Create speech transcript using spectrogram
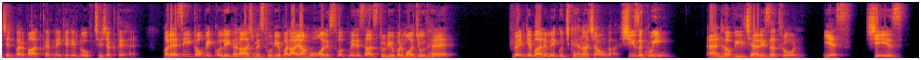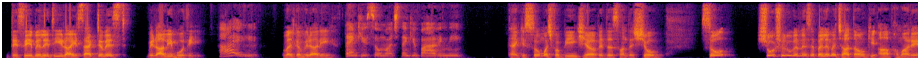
जिन पर बात करने के लिए लोग झिझकते हैं और ऐसे ही टॉपिक को लेकर आज मैं स्टूडियो पर आया हूँ और इस वक्त मेरे साथ स्टूडियो पर मौजूद है। मैं इनके बारे में कुछ कहना चाहूँगा। She is a queen and her wheelchair is a throne yes she is disability rights activist Virali Modi hi welcome Virali thank you so much thank you for having me thank you so much for being here with us on the show so show शुरू करने से पहले मैं चाहता हूँ कि आप हमारे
